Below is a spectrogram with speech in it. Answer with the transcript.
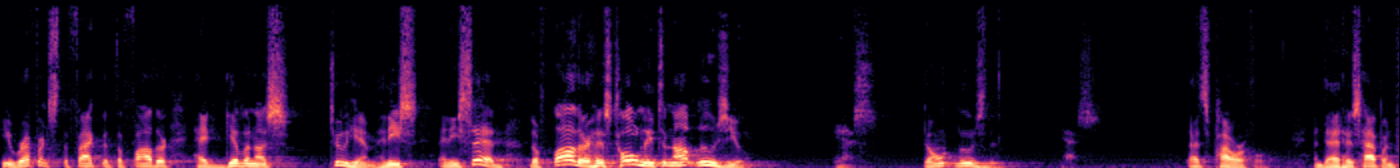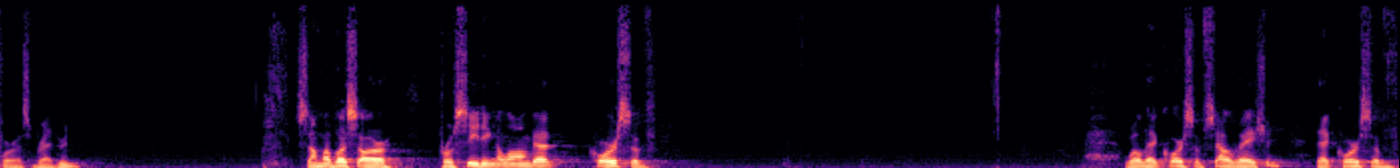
He referenced the fact that the Father had given us to Him. And He's And he said, The Father has told me to not lose you. Yes, don't lose them. Yes. That's powerful. And that has happened for us, brethren. Some of us are proceeding along that course of, well, that course of salvation, that course of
